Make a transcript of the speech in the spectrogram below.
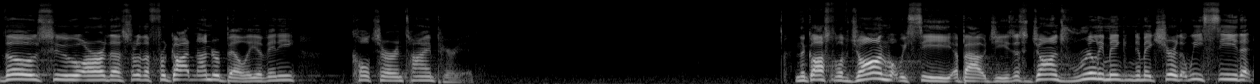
those who are the sort of the forgotten underbelly of any culture and time period. In the Gospel of John, what we see about Jesus, John's really making to make sure that we see that,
